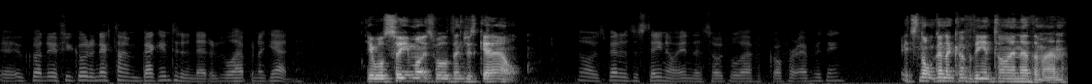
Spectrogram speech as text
Uh, if you go the next time back into the nether, it will happen again. Yeah, well, so you might as well then just get out. No, it's better to stay now in there, so it will have cover everything. It's not going to cover the entire nether, man.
